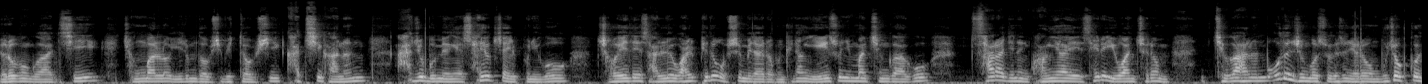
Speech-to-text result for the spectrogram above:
여러분과 같이 정말로 이름도 없이 빛도 없이 같이 가는 아주 무명의 사역자일 뿐이고 저에 대해서 알려고 할 필요 없습니다. 여러분 그냥 예수님만 증거하고 사라지는 광야의 세례 요한처럼 제가 하는 모든 증거 속에서 여러분 무조건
